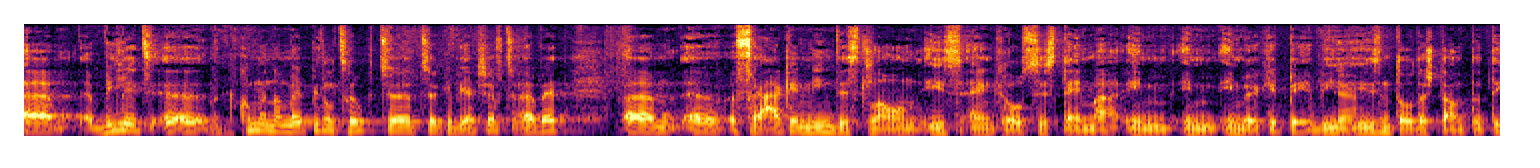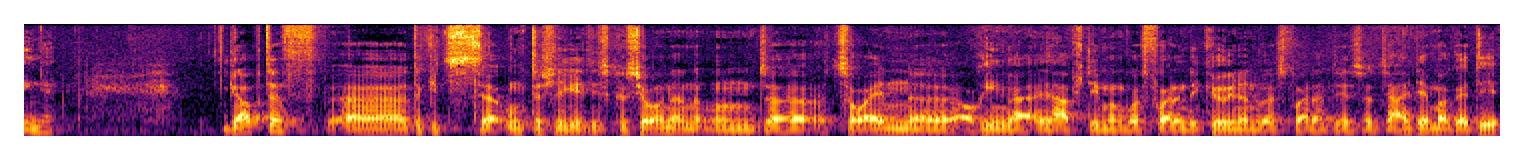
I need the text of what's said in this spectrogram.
Ähm, will jetzt, äh, kommen wir noch mal ein bisschen zurück zur, zur Gewerkschaftsarbeit. Ähm, äh, Frage Mindestlohn ist ein großes Thema im, im, im ÖGB. Wie ja. ist denn da der Stand der Dinge? Ich glaube, da, äh, da gibt es äh, unterschiedliche Diskussionen und äh, Zahlen, äh, auch in der Abstimmung, was fordern die Grünen, was fordert die Sozialdemokratie.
